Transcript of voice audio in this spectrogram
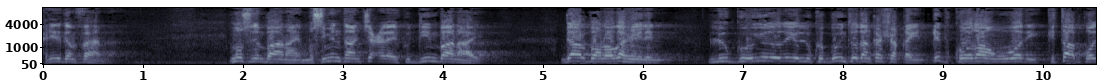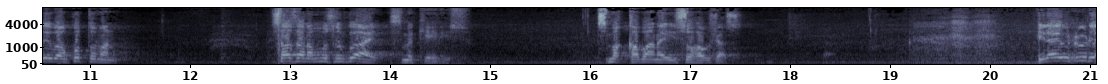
xadiidkan fahma muslim baan ahay muslimiintaan jecelahay ku diin baan ahay gaal baan ooga helin lugooyadooda iyo lukagoyntoodaan ka shaqayn dhibkoodaan wadi kitaabkoodii baan ku tuman saasaana muslim ku ahay isma keenayso isma qabanayso hawshaas ilaahay wuxuu idhi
